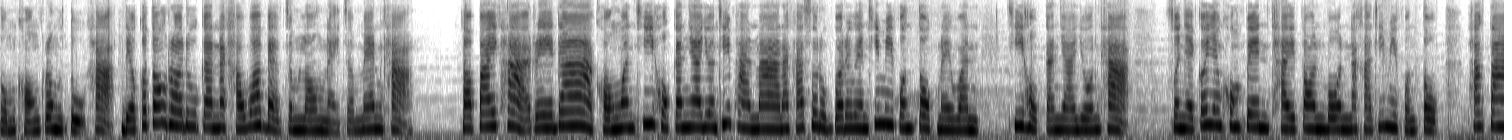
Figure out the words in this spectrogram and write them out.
สมของกรมอุตุค่ะ เดี๋ยวก็ต้องรอดูกันนะคะ ว่าแบบจำลองไหนจะแม่นค่ะ ต่อไปค่ะเรดาร์ของวันที่ 6 กันยายนที่ผ่านมานะคะ สรุปบริเวณที่มีฝนตกในวันที่ 6 กันยายนค่ะ ส่วนใหญ่ก็ยังคงเป็นไทยตอนบนนะคะ ที่มีฝนตก ภาคใต้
